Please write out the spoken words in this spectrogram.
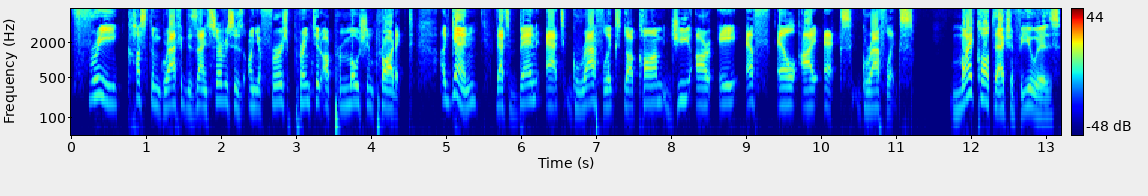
free custom graphic design services on your first printed or promotion product. Again, that's ben at graflix.com, G-R-A-F-L-I-X, Graflix. My call to action for you is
